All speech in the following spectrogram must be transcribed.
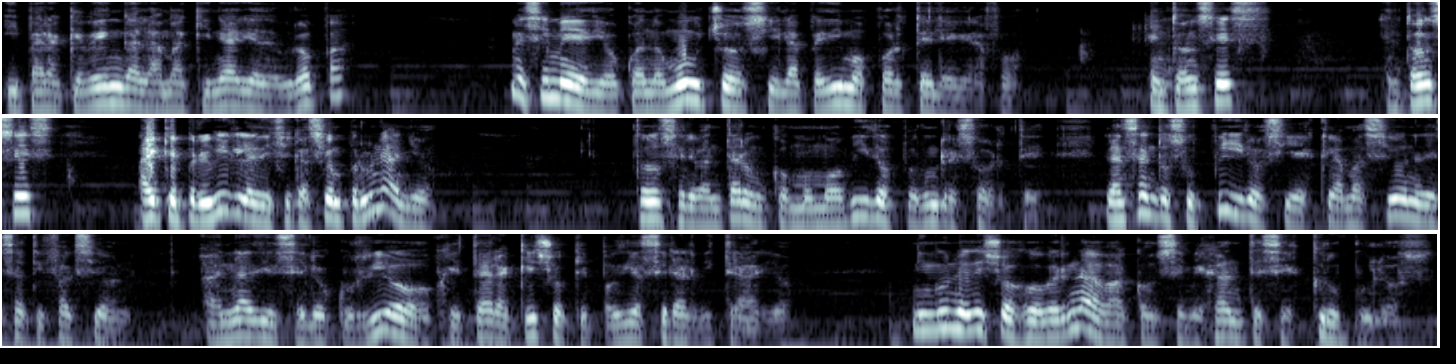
¿Y para que venga la maquinaria de Europa? Mes y medio, cuando mucho, si la pedimos por telégrafo. Entonces, entonces, hay que prohibir la edificación por un año. Todos se levantaron como movidos por un resorte, lanzando suspiros y exclamaciones de satisfacción. A nadie se le ocurrió objetar aquello que podía ser arbitrario. Ninguno de ellos gobernaba con semejantes escrúpulos.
